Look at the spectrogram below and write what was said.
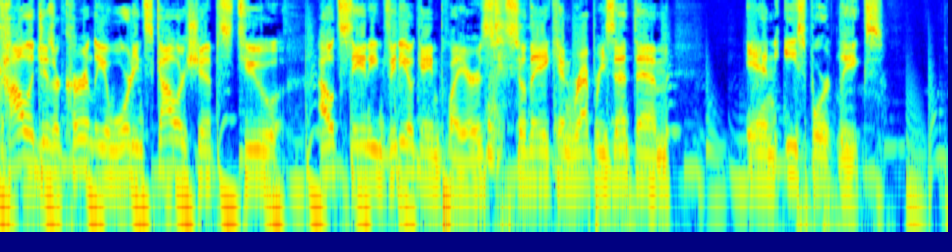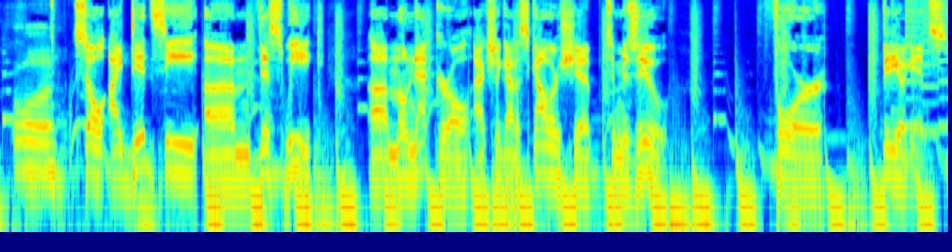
Colleges are currently awarding scholarships to outstanding video game players so they can represent them in esport leagues. So I did see um, this week, uh, Monette Girl actually got a scholarship to Mizzou for video games.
